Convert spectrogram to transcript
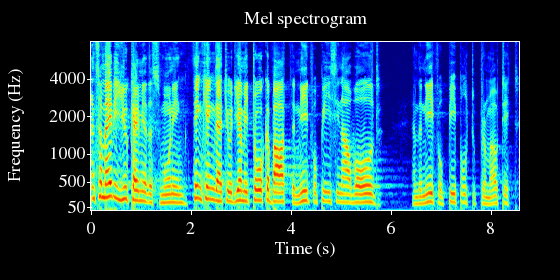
And so maybe you came here this morning thinking that you would hear me talk about the need for peace in our world and the need for people to promote it.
